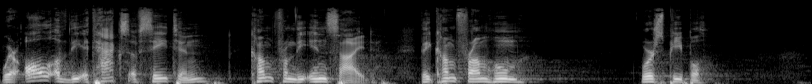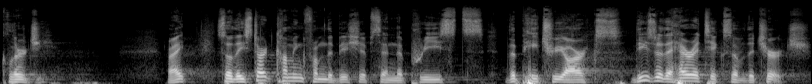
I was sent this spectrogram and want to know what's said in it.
where all of the attacks of Satan come from the inside. They come from whom? Worse people, clergy. Right? So they start coming from the bishops and the priests, the patriarchs. These are the heretics of the church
